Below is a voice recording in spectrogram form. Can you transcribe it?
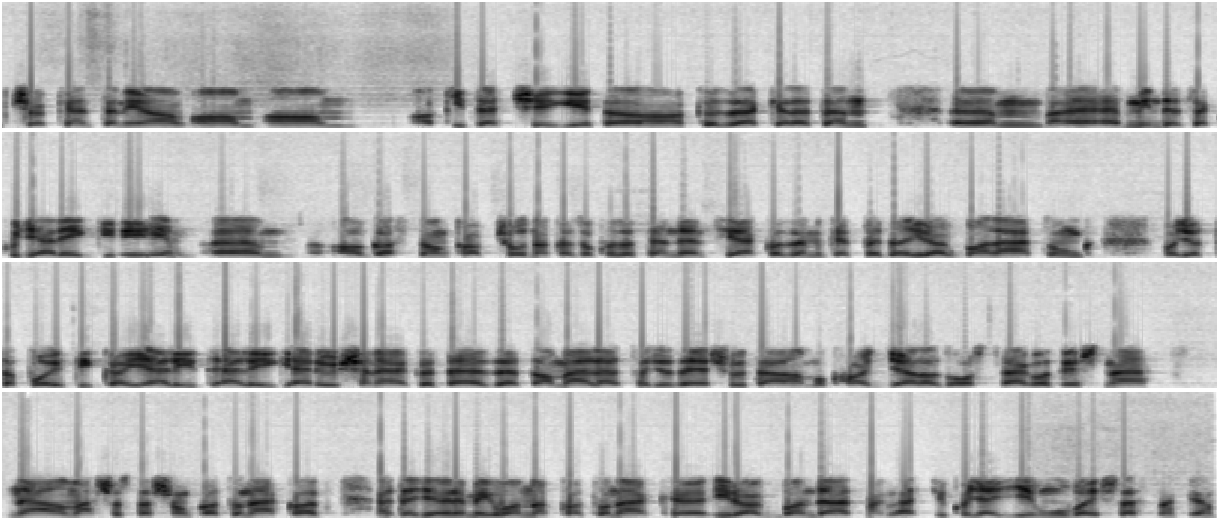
csökkenteni a, a, a a kitettségét a közel-keleten. E, mindezek ugye elég aggasztóan kapcsolódnak azokhoz a tendenciákhoz, amiket például Irakban látunk, hogy ott a politikai elit elég erősen elkötelezett, amellett, hogy az Egyesült Államok hagyja el az országot, és ne ne állomásoztasson katonákat. Hát egyelőre még vannak katonák Irakban, de hát meglátjuk, hogy egy év múlva is lesznek-e.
